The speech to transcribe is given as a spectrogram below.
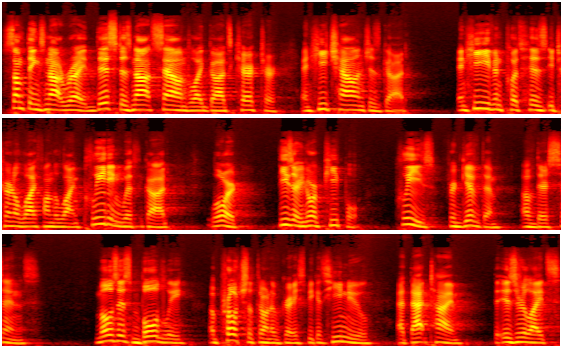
something's not right. This does not sound like God's character. And he challenges God. And he even puts his eternal life on the line, pleading with God, Lord, these are your people. Please forgive them of their sins. Moses boldly approached the throne of grace because he knew at that time the Israelites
